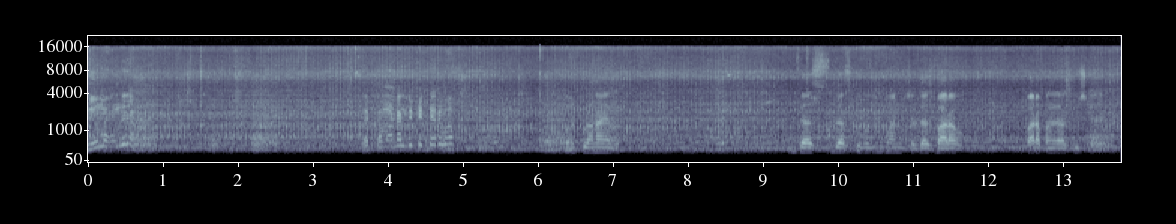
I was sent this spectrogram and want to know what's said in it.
न्यू महिंद्रा। कट्टा मॉडल की ट्रैक्टर है वो बहुत पुराना है दस दस की होगी मान चल, दस बारह बारह, पंद्रह की उसका है।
